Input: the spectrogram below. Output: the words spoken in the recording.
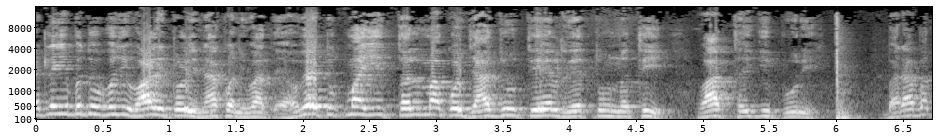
એટલે એ બધું પછી વાળી ટોળી નાખવાની વાત હવે ટૂંકમાં એ તલમાં કોઈ જાજુ તેલ રહેતું નથી. વાત થઈ ગઈ પૂરી. બરાબર?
